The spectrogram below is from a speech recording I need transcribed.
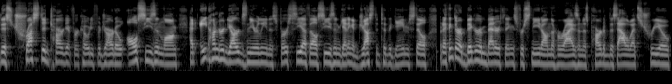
this trusted target for Cody Fajardo all season long. Had 800 yards nearly in his first CFL season, getting adjusted to the game still. But I think there are bigger and better things for Snead on the horizon as part of this Alouettes trio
